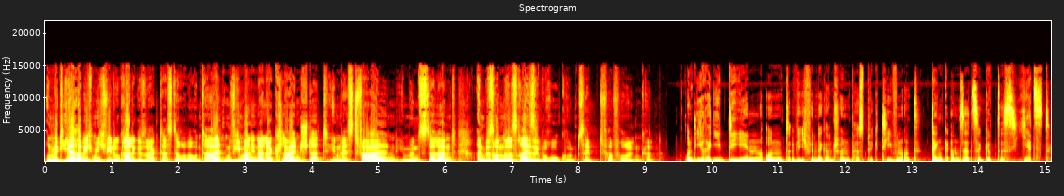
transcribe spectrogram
Und mit ihr habe ich mich, wie du gerade gesagt hast, darüber unterhalten, wie man in einer Kleinstadt in Westfalen, im Münsterland, ein besonderes Reisebürokonzept verfolgen kann. Und ihre Ideen und, wie ich finde, ganz schöne Perspektiven und Denkansätze gibt es jetzt.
